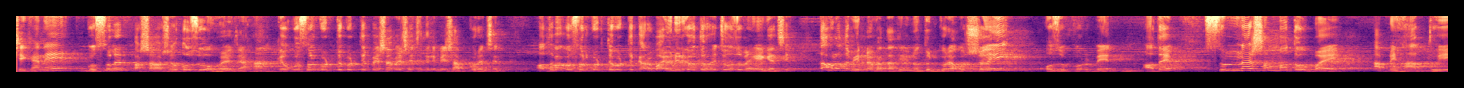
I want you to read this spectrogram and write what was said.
সেখানে গোসলের পাশাপাশি অজুও হয়ে যায়। হ্যাঁ কেউ গোসল করতে করতে পেশাব এসেছে তিনি পেশাব করেছেন, অথবা গোসল করতে করতে কারও বায়ু নির্গত হয়েছে, অজু ভেঙে গেছে, তাহলে তো ভিন্ন কথা, তিনি নতুন করে অবশ্যই অজু করবেন। অতএব সুন্নাসম্মত উপায়ে আপনি হাত ধুয়ে,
